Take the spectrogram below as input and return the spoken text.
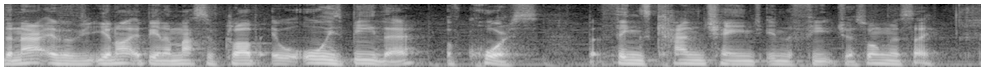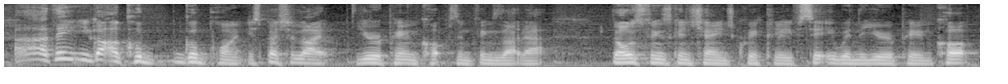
the narrative of United being a massive club, it will always be there, of course. But things can change in the future. That's what I'm going to say. I think you got a good, good point, especially like European Cups and things like that. Those things can change quickly. If City win the European Cup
